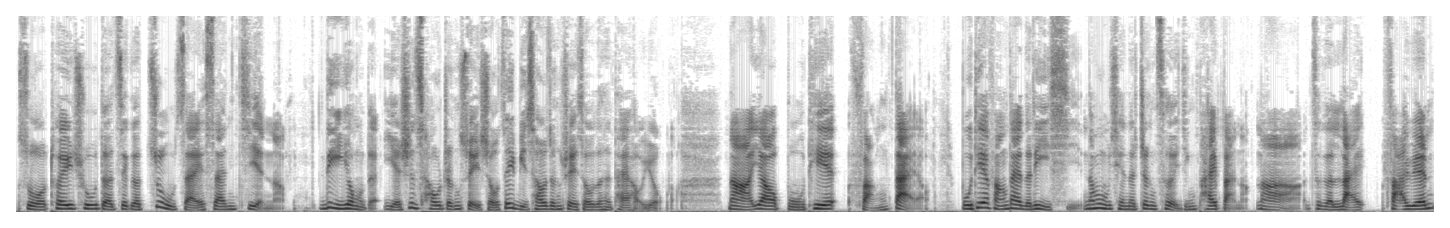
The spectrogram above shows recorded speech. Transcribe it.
所推出的这个住宅三件呢、啊？利用的也是超征税收，这笔超征税收真是太好用了。那要补贴房贷啊，补贴房贷的利息。那目前的政策已经拍板了。那这个来法源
